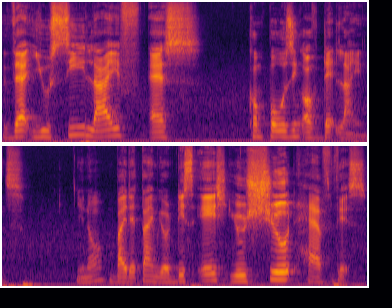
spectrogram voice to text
that you see life as composing of deadlines. You know by the time you're this age you should have this.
